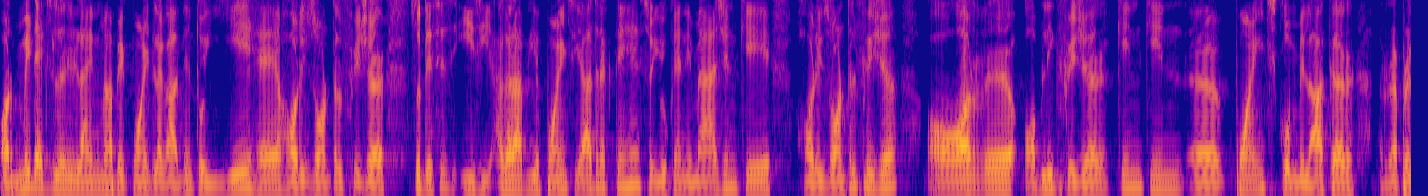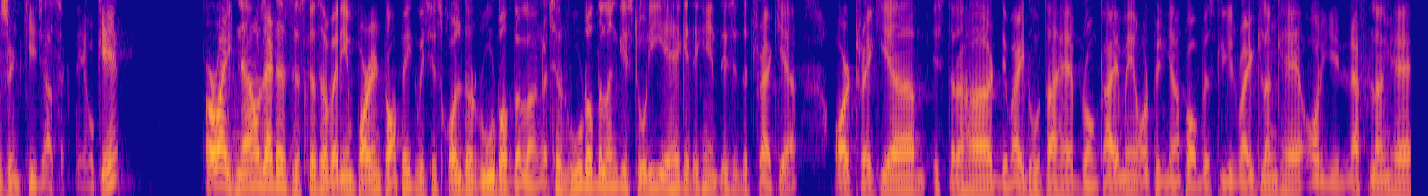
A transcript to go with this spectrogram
और मिड एक्सिलरी लाइन में आप एक पॉइंट लगा दें तो ये है horizontal fissure so this is easy अगर आप ये पॉइंट्स याद रखते हैं सो यू कैन इमेजिन के हॉरिजॉन्टल फिजर और ऑब्लिक फिजर किन किन पॉइंट्स को मिलाकर रिप्रेजेंट किए जा सकते हैं okay okay? Right now let us discuss a very important topic which is called the root of the lung अच्छा रूट ऑफ़ द लंग की स्टोरी ये है कि देखें दिस इज़ द ट्रैकिया और ट्रैकिया इस तरह डिवाइड होता है ब्रोंकाई में, और फिर यहाँ पे ऑब्वियसली राइट लंग है, और ये लेफ़्ट लंग है।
